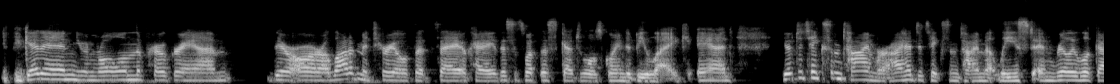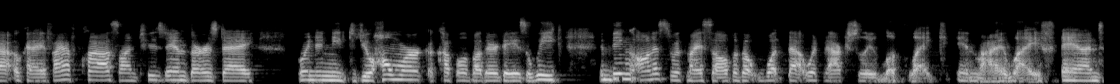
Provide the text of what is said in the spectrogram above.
if you get in, you enroll in the program, there are a lot of materials that say, okay, this is what the schedule is going to be like. And you have to take some time, or I had to take some time at least, and really look at okay, if I have class on Tuesday and Thursday, I'm going to need to do homework a couple of other days a week, and being honest with myself about what that would actually look like in my life, and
